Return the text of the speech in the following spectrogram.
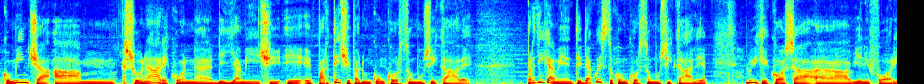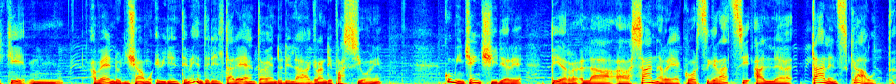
comincia a mm, suonare con eh, degli amici e, e partecipa ad un concorso musicale. Praticamente da questo concorso musicale lui che cosa eh, viene fuori? Che mh, avendo diciamo evidentemente del talento, avendo della grande passione, comincia a incidere per la uh, Sun Records grazie al talent scout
